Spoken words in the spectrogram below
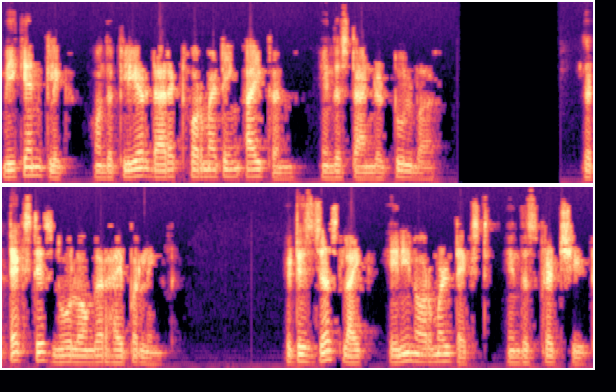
we can click on the Clear Direct Formatting icon in the standard toolbar. The text is no longer hyperlinked. It is just like any normal text in the spreadsheet.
